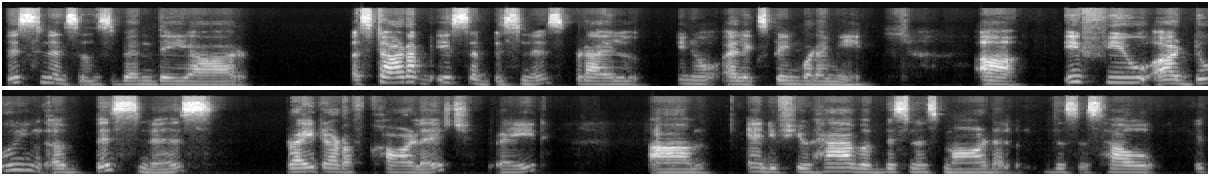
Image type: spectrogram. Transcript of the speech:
businesses when they are a startup is a business, but I'll you know I'll explain what I mean. Uh, if you are doing a business right out of college, right, um, and if you have a business model, this is how it,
